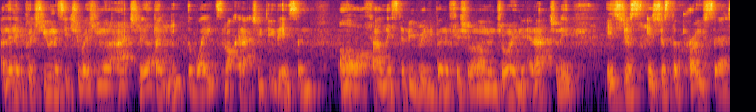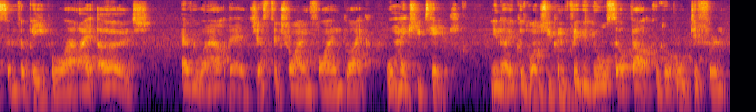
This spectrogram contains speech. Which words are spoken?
And then it puts you in a situation where actually I don't need the weights and I can actually do this. And oh, I found this to be really beneficial and I'm enjoying it. And actually, it's just it's just a process. And for people, I, I urge everyone out there just to try and find like what makes you tick you know, because once you can figure yourself out, because we're all different.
